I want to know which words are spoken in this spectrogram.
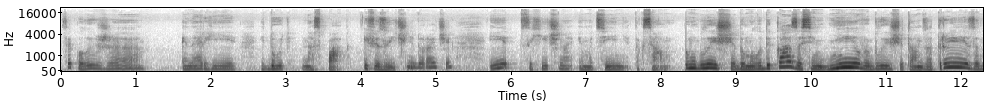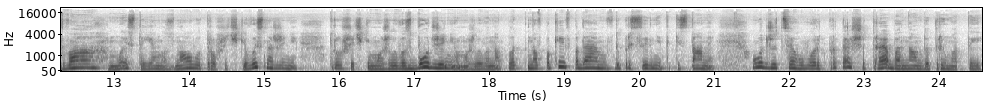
це коли вже енергії йдуть на спад. І фізичні, до речі, і психічно, емоційні так само. Тому ближче до молодика за 7 днів, і ближче там за 3, за 2 ми стаємо знову трошечки виснажені, трошечки, можливо, збуджені, можливо, навпаки, впадаємо в депресивні такі стани. Отже, це говорить про те, що треба нам дотримати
